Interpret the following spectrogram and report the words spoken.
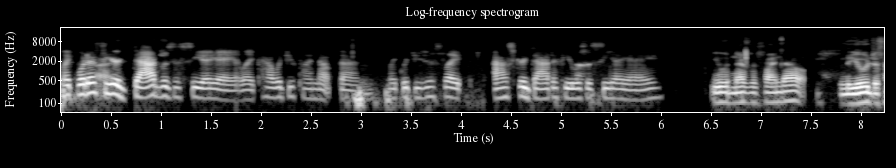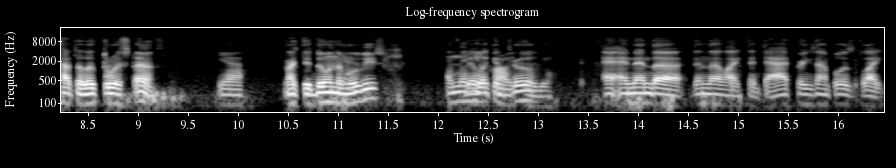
Like what if I- your dad was a CIA? Like how would you find out then? Like would you just like ask your dad if he was a CIA? You would never find out. You would just have to look through his stuff, Yeah, like they do in the Yeah. movies. and then They're looking through? kill you. And, and then the then the like the dad, for example, is like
